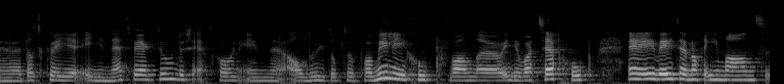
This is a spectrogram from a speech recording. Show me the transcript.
Uh, dat kun je in je netwerk doen. Dus echt gewoon in, uh, al doe je het op de familiegroep van in je WhatsApp groep. hey, weet er nog iemand?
